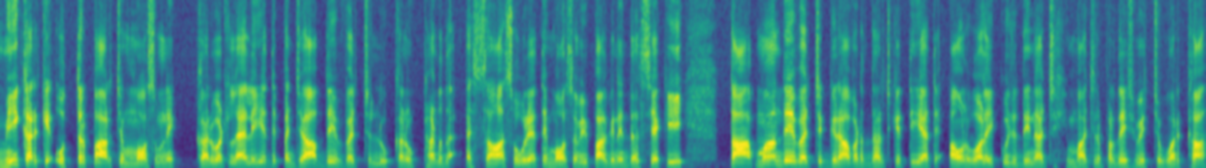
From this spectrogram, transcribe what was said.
ਮੀਂਹ ਕਰਕੇ ਉੱਤਰ ਭਾਰਤ 'ਚ ਮੌਸਮ ਨੇ ਕਰਵਟ ਲੈ ਲਈ ਹੈ ਤੇ ਪੰਜਾਬ ਦੇ ਵਿੱਚ ਲੋਕਾਂ ਨੂੰ ਠੰਡ ਦਾ ਅਹਿਸਾਸ ਹੋ ਰਿਹਾ ਤੇ ਮੌਸਮ ਵਿਭਾਗ ਨੇ ਦੱਸਿਆ ਕਿ ਤਾਪਮਾਨ ਦੇ ਵਿੱਚ ਗਿਰਾਵਟ ਦਰਜ ਕੀਤੀ ਹੈ ਤੇ ਆਉਣ ਵਾਲੇ ਕੁਝ ਦਿਨਾਂ 'ਚ ਹਿਮਾਚਲ ਪ੍ਰਦੇਸ਼ ਵਿੱਚ ਵਰਖਾ,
